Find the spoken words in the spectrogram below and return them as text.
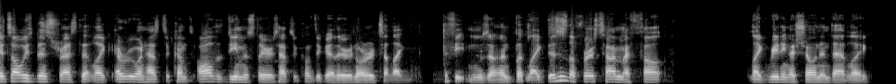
it's always been stressed that like everyone has to come, all the demon slayers have to come together in order to like defeat Muzan. But like this is the first time I felt like reading a shonen that like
